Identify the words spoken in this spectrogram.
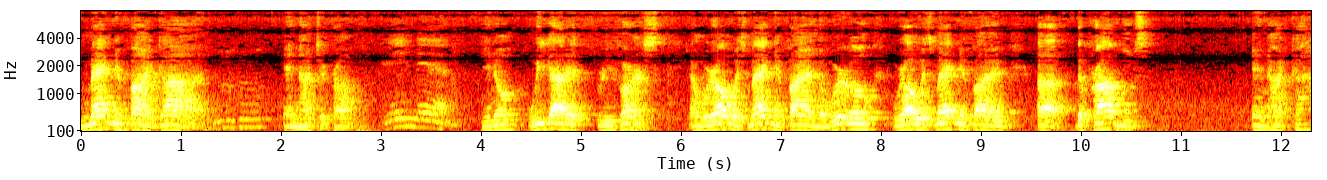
Magnify God Mhm. and not your problem. Amen. You know, we got it reversed. And we're always magnifying the world. We're always magnifying uh, the problems and not God.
